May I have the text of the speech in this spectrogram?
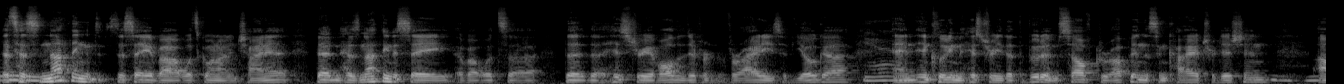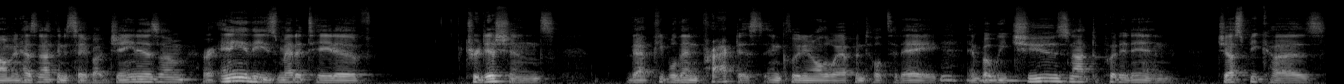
that has nothing to say about what's going on in china that has nothing to say about what's uh, the, the history of all the different varieties of yoga Yeah. and including the history that the buddha himself grew up in the sankhya tradition. Mm-hmm. um, it has nothing to say about jainism or any of these meditative traditions that people then practice including all the way up until today. And but we choose not to put it in just because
